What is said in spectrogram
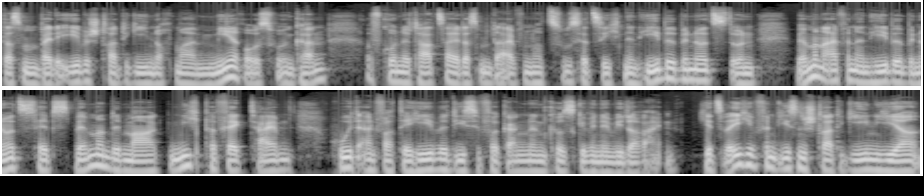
dass man bei der EBE-Strategie nochmal mehr rausholen kann aufgrund der Tatsache, dass man da einfach noch zusätzlich einen Hebel benutzt. Und wenn man einfach einen Hebel benutzt, selbst wenn man den Markt nicht perfekt timet, holt einfach der Hebel diese vergangenen Kursgewinne wieder rein. Jetzt welche von diesen Strategien hier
